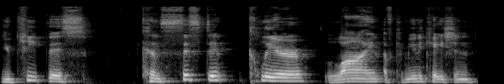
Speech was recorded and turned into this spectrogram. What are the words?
you keep this consistent, clear line of communication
